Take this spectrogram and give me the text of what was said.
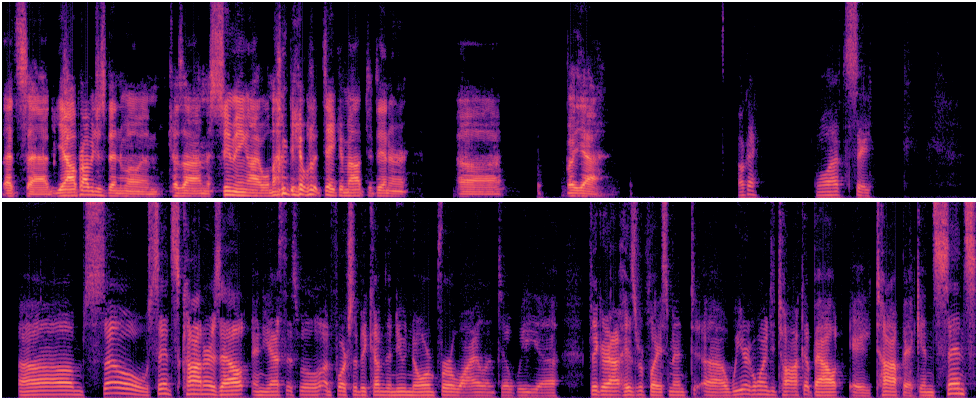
That's sad. Yeah, I'll probably just Venmo him because I'm assuming I will not be able to take him out to dinner. Uh, but yeah. Okay. We'll have to see. Um, so since Connor is out, and yes, this will unfortunately become the new norm for a while until we uh, figure out his replacement, uh, we are going to talk about a topic. And since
